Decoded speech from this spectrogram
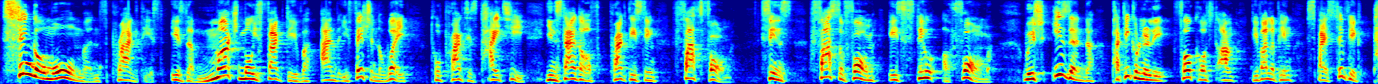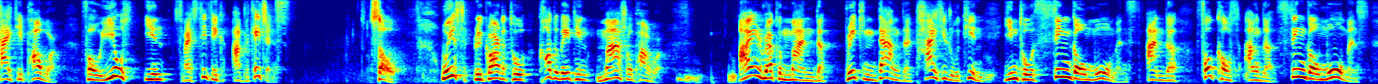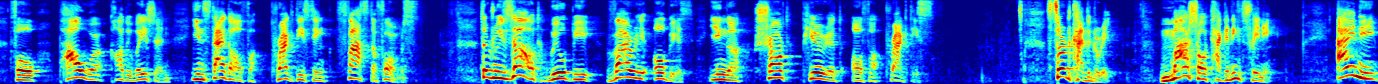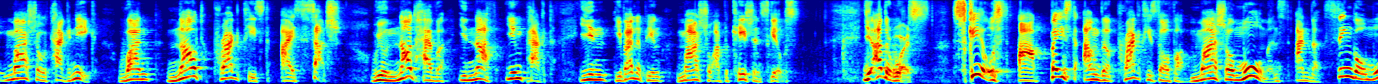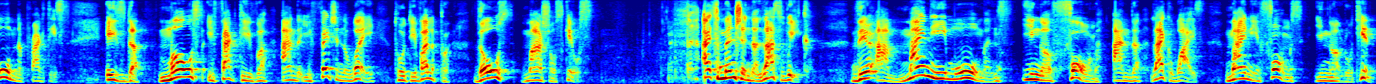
Single movement practice is a much more effective and efficient way to practice Tai Chi instead of practicing fast form, since fast form is still a form, which isn't particularly focused on developing specific Tai Chi power for use in specific applications. So, with regard to cultivating martial power, I recommend breaking down the Tai Chi routine into single movements and focus on the single movements for power cultivation instead of practicing fast forms. The result will be very obvious in a short period of practice. Third category, martial technique training. Any martial technique when not practiced as such will not have enough impact in developing martial application skills. In other words, skills are based on the practice of martial movements and single movement practice is the most effective and efficient way to develop those martial skills. As mentioned last week, there are many movements in a form and likewise many forms in a routine.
